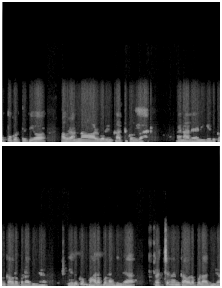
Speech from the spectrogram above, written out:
ஒப்பு கொடுத்ததையோ அவர் அந்நாள் வரையும் காத்துக்கொள்வார். அதனால நீங்க எதுக்கும் கவலைப்படாதீங்க. எதுக்கும் பாரப்படாதீங்க. பிரச்சனைன்னு கவலைப்படாதீங்க.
